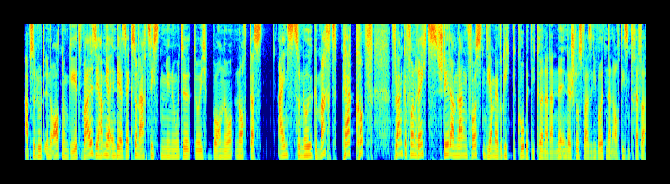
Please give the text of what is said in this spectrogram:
absolut in Ordnung geht, weil sie haben ja in der 86. Minute durch Borneau noch das 1 zu 0 gemacht. Per Kopf, Flanke von rechts, steht am langen Pfosten. Die haben ja wirklich gekurbelt, die Körner dann, ne, in der Schlussphase. Die wollten dann auch diesen Treffer.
